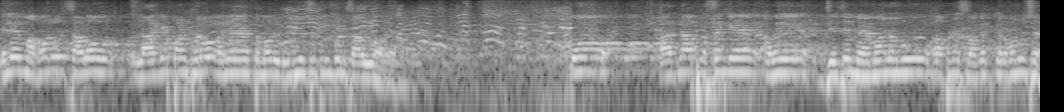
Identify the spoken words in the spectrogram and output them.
એટલે માહોલ સારો લાગે પણ ખરો અને તમારું વીડિયો શૂટિંગ પણ સારું આવે. તો આજના પ્રસંગે હવે જે જે મહેમાનોનું આપણે સ્વાગત કરવાનું છે,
